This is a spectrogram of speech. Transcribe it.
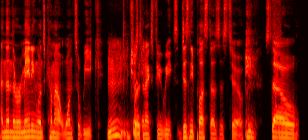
and then the remaining ones come out once a week Mm, for the next few weeks. Disney plus does this too. So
